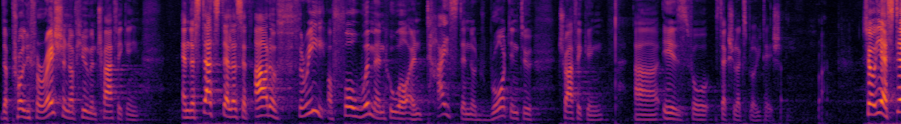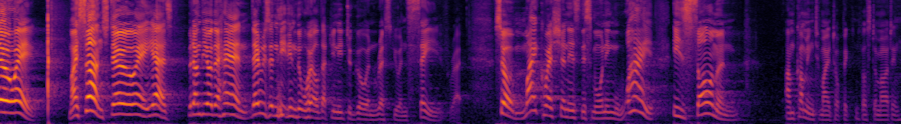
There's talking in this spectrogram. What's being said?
the proliferation of human trafficking. And the stats tell us that out of three or four women who are enticed and brought into trafficking, uh, is for sexual exploitation. Right. So, yes, stay away. My son, stay away, yes. But on the other hand, there is a need in the world that you need to go and rescue and save, right? So, my question is this morning why is Solomon, I'm coming to my topic, Pastor Martin,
